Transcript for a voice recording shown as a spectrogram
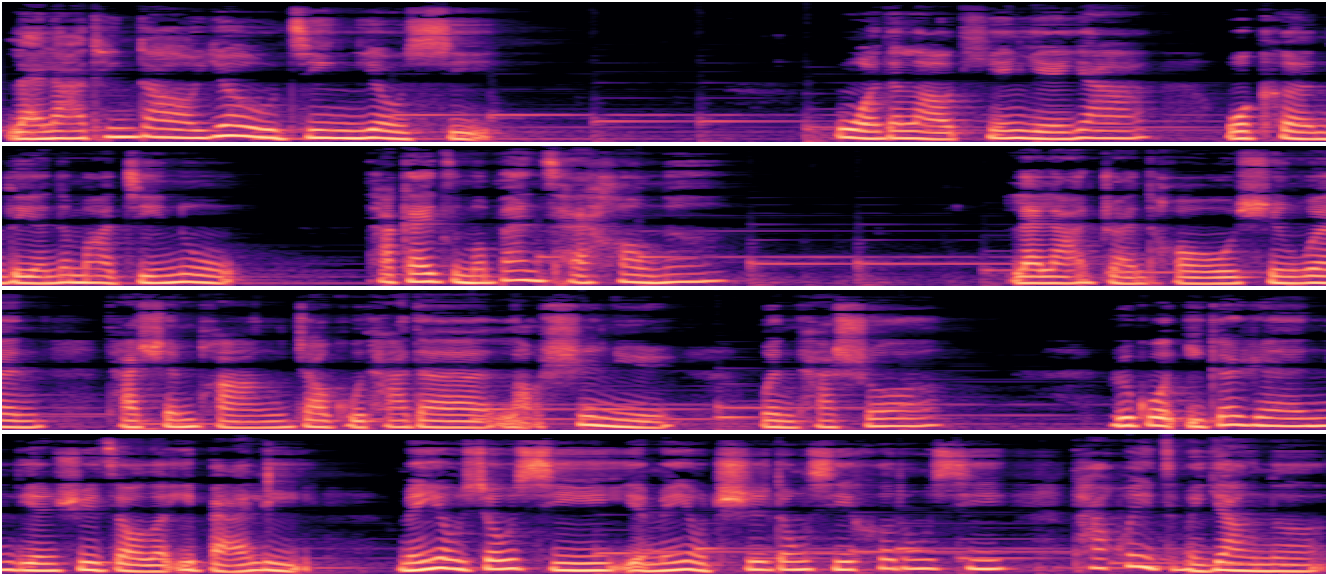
莱拉听到，又惊又喜。我的老天爷呀！我可怜的马吉努，他该怎么办才好呢？莱拉转头询问他身旁照顾他的老侍女，问他说：“如果一个人连续走了一百里？”没有休息，也没有吃东西、喝东西，他会怎么样呢？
